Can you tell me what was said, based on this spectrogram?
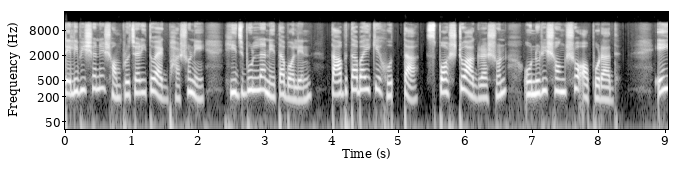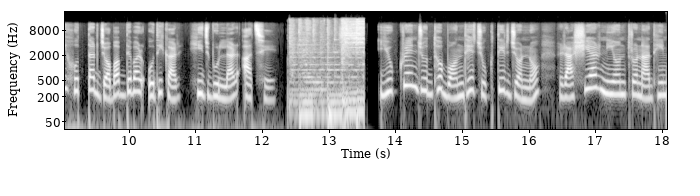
টেলিভিশনে সম্প্রচারিত এক ভাষণে হিজবুল্লা নেতা বলেন, তাবতাবাইকে হত্যা, স্পষ্ট আগ্রাসন ও নৃশংস অপরাধ। এই হত্যার জবাব দেবার অধিকার হিজবুল্লার আছে। ইউক্রেন যুদ্ধ বন্ধে চুক্তির জন্য রাশিয়ার নিয়ন্ত্রণাধীন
